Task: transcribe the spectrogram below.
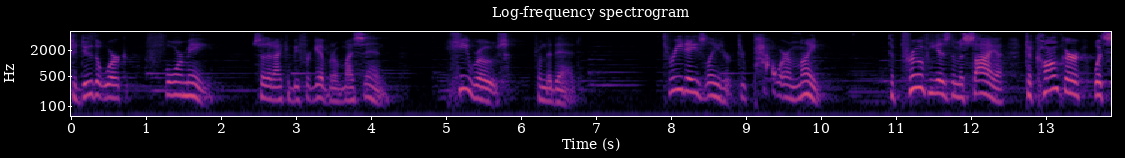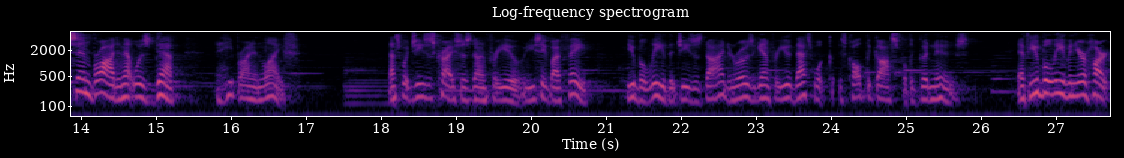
to do the work for me, so that I could be forgiven of my sin. He rose from the dead. Three days later, through power and might, to prove he is the Messiah, to conquer what sin brought, and that was death, and he brought in life. That's what Jesus Christ has done for you. You see, by faith, you believe that Jesus died and rose again for you, that's what is called the gospel, the good news. If you believe in your heart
